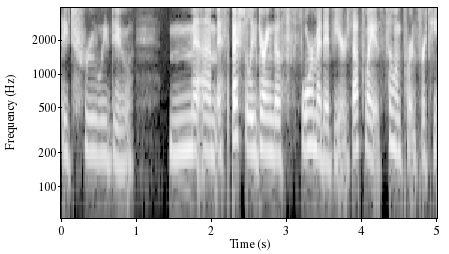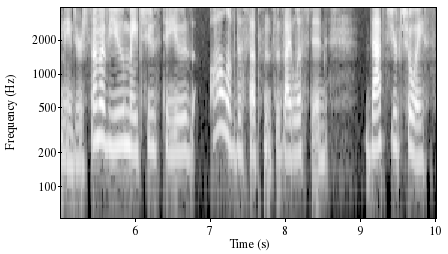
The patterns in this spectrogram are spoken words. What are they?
They truly do um, especially during those formative years. That's why it's so important for teenagers. Some of you may choose to use all of the substances I listed. That's your choice.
